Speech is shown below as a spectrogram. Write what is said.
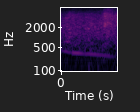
from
